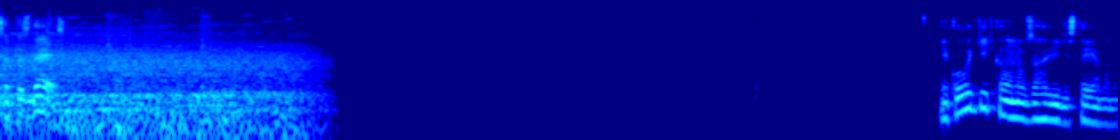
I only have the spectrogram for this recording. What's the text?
Це пиздець. Якого дідька воно взагалі дістає мене?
